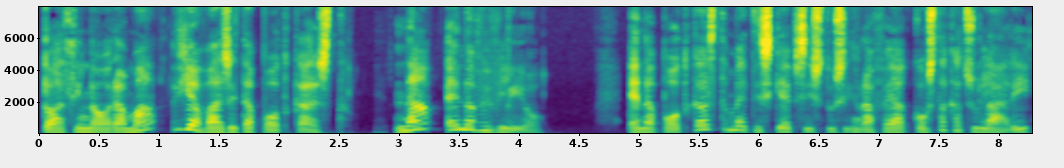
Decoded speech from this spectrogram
Το Αθηνόραμα διαβάζει τα podcast. Να ένα βιβλίο. Ένα podcast με τις σκέψεις του συγγραφέα Κώστα Κατσουλάρη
